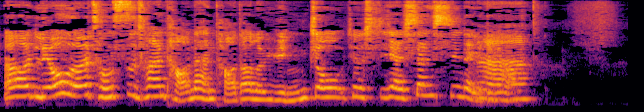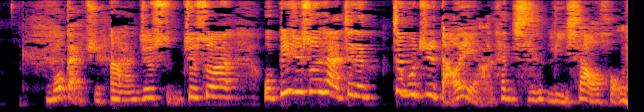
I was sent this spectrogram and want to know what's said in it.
然后刘娥从四川逃难逃到了云州，就是现在山西那个地方。魔改剧啊，就是就说，我必须说一下这个这部剧导演啊，他是李少红。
